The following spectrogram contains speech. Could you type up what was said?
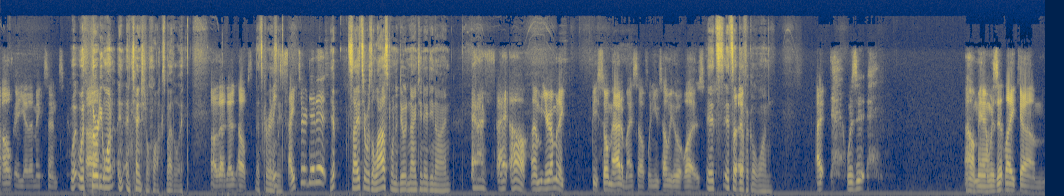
Oh, okay, yeah, that makes sense. With, with um, 31 um, intentional walks, by the way. Oh, that, that helps. That's crazy. I think Seitzer did it. Yep, Seitzer was the last one to do it in 1989. And I, I oh, um, you're, I'm gonna be so mad at myself when you tell me who it was. It's it's but a difficult one. I was it. Oh man, was it like um,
